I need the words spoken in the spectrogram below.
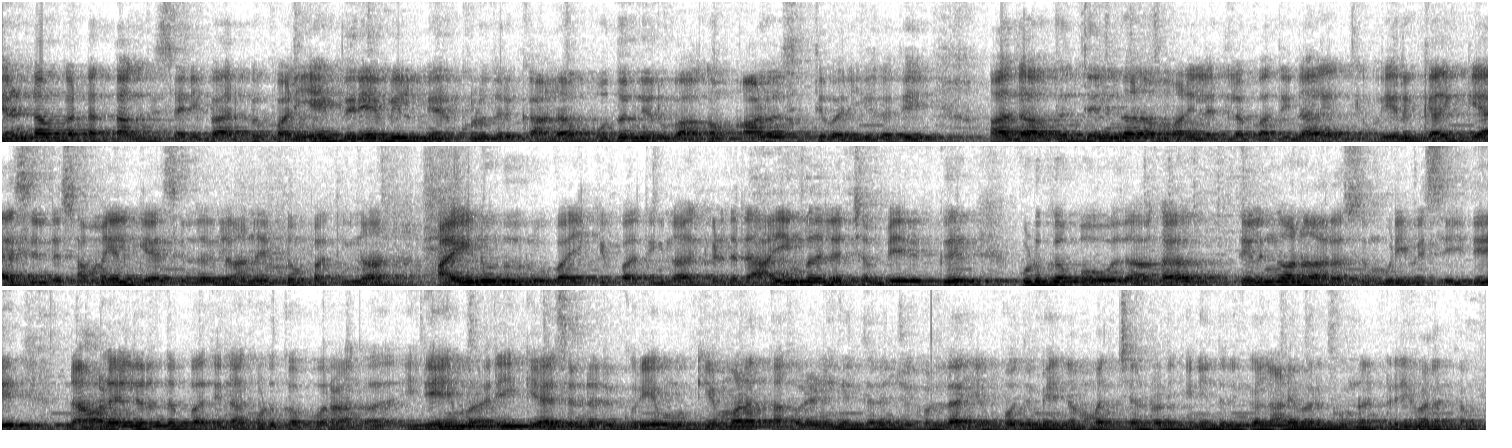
இரண்டாம் கட்ட தகுதி சரிபார்ப்பு பணியை விரைவில் மேற்கொள்வதற்கான பொது நிர்வாகம் ஆலோசித்து வருகிறது. அதாவது தெலுங்கானா மாநிலத்தில் பார்த்தீங்கன்னா இருக்க கேஸ் சிலிண்டர் சமையல் கேஸ் சிலிண்டர்கள் அனைத்தும் பார்த்தீங்கன்னா ஐநூறு ரூபாய்க்கு பார்த்தீங்கன்னா கிட்டத்தட்ட ஐம்பது லட்சம் பேருக்கு கொடுக்க போவதாக தெலுங்கானா அரசு முடிவு செய்து நாளையிலிருந்து பார்த்தீங்கன்னா கொடுக்க போகிறாங்க இதே மாதிரி கேஸ் சிலிண்டருக்குரிய முக்கியமான தகவலை நீங்கள் தெரிஞ்சுக்கொள்ள எப்போதுமே நம்ம சேனலுக்கு இணைந்திருங்கள். அனைவருக்கும் நன்றி. வணக்கம்.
